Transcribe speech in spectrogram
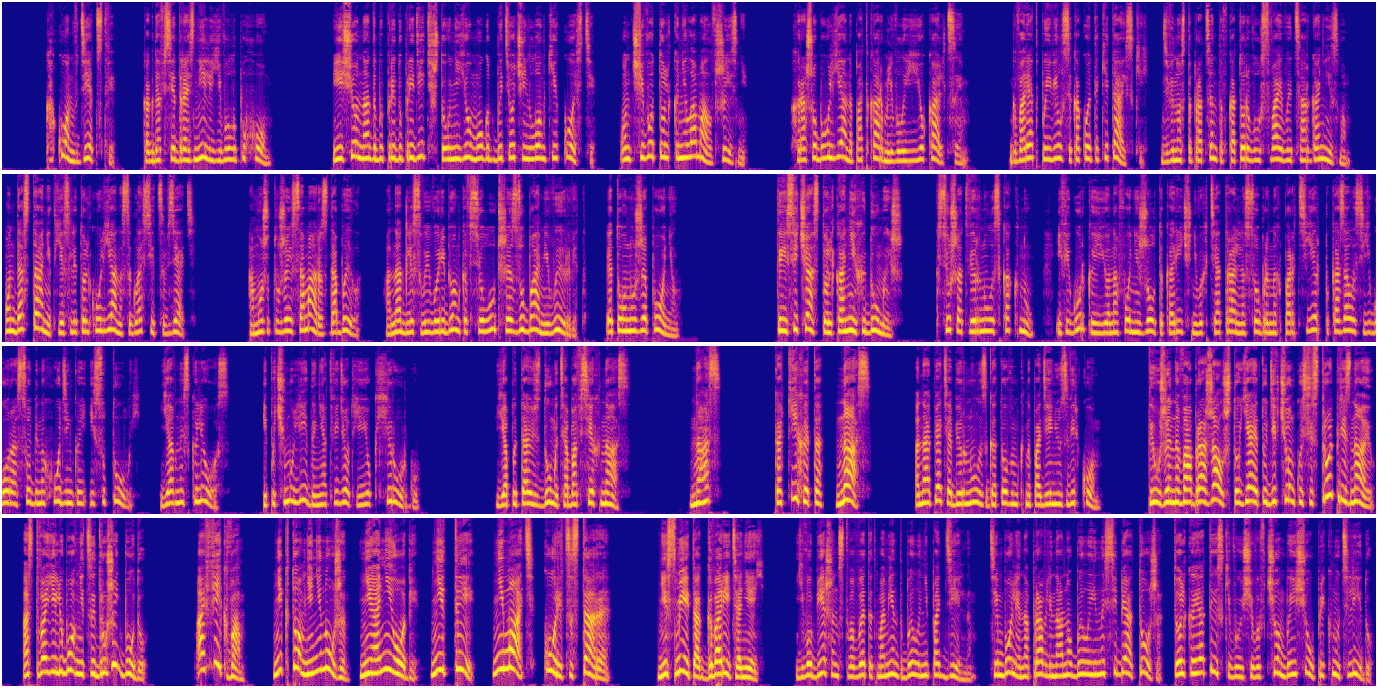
как он в детстве, когда все дразнили его лопухом. И еще надо бы предупредить, что у нее могут быть очень ломкие кости. Он чего только не ломал в жизни. Хорошо бы Ульяна подкармливала ее кальцием. Говорят, появился какой-то китайский, 90% которого усваивается организмом. Он достанет, если только Ульяна согласится взять. А может, уже и сама раздобыла. Она для своего ребенка все лучшее зубами вырвет. Это он уже понял. Ты сейчас только о них и думаешь. Ксюша отвернулась к окну, и фигурка ее на фоне желто-коричневых театрально собранных портьер показалась Егору особенно худенькой и сутулой, явный сколиоз. И почему Лида не отведет ее к хирургу? Я пытаюсь думать обо всех нас. Нас? Каких это нас? Она опять обернулась готовым к нападению зверьком. Ты уже навоображал, что я эту девчонку сестрой признаю, а с твоей любовницей дружить буду? А фиг вам! Никто мне не нужен, ни они обе, ни ты, ни мать, курица старая. Не смей так говорить о ней! Его бешенство в этот момент было неподдельным. Тем более направлено оно было и на себя тоже, только и отыскивающего, в чем бы еще упрекнуть Лиду.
